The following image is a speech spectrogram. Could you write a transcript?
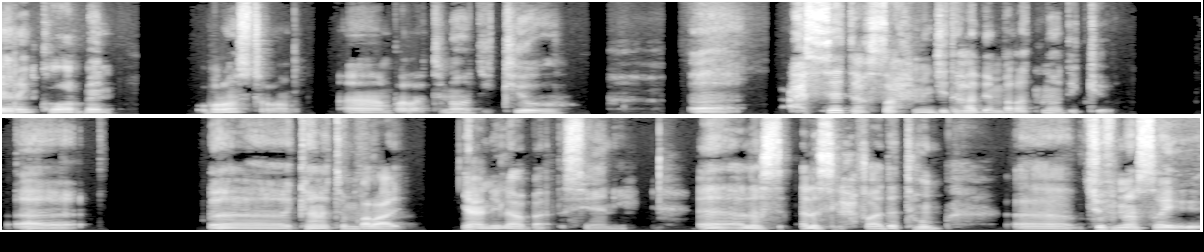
إيرين كوربن وبرون ستروم آه مباراة no DQ حسيتها صح من جد هذه مباراة no DQ. آه آه كانت مباراة يعني لا بأس يعني. آه الأس... الأسلحة فادتهم. آه شفنا صي...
